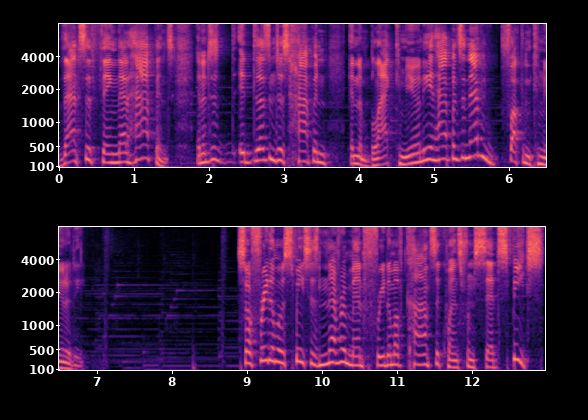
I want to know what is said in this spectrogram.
That's a thing that happens. And it just it doesn't just happen in the black community, it happens in every fucking community. So, freedom of speech has never meant freedom of consequence from said speech.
